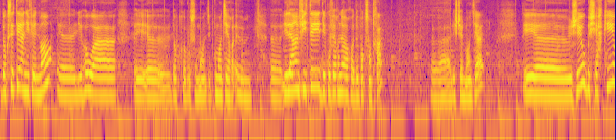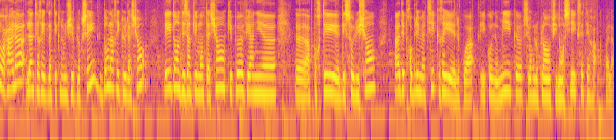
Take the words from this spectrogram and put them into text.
Donc c'était un événement. Euh, euh, donc comment dire, euh, euh, il a invité des gouverneurs de Banque Centrale euh, à l'échelle mondiale. Et j'ai observé l'intérêt de la technologie blockchain dans la régulation et dans des implémentations qui peuvent apporter des solutions à des problématiques réelles, quoi, économiques, sur le plan financier, etc. Voilà.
